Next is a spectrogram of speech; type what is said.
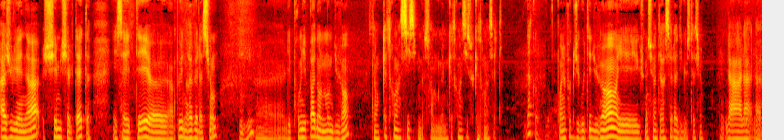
à Juliana, chez Michel Tête. Et ça a été euh, un peu une révélation. Mhm. Euh, les premiers pas dans le monde du vin, c'était en 86 il me semble, même 86 ou 87 D'accord. première fois que j'ai goûté du vin et que je me suis intéressé à la dégustation. La, la- la-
